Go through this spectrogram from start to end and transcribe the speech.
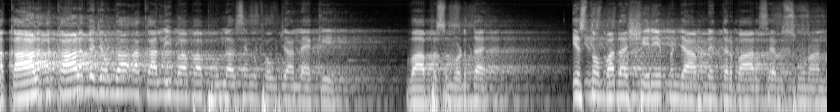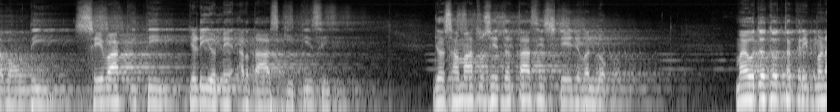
ਅਕਾਲ ਅਕਾਲ ਗਜਾਉਂਦਾ ਅਕਾਲੀ ਬਾਬਾ ਫੂਲਾ ਸਿੰਘ ਫੌਜਾਂ ਲੈ ਕੇ ਵਾਪਸ ਮੁੜਦਾ ਹੈ। ਇਸ ਤੋਂ ਬਾਅਦ ਸ਼ੇਰੇ ਪੰਜਾਬ ਨੇ ਦਰਬਾਰ ਸਾਹਿਬ ਸੋਨਾ ਲਵਾਉਣ ਦੀ ਸੇਵਾ ਕੀਤੀ ਜਿਹੜੀ ਉਹਨੇ ਅਰਦਾਸ ਕੀਤੀ ਸੀ। ਜੋ ਸਮਾਂ ਤੁਸੀਂ ਦਿੱਤਾ ਸੀ ਸਟੇਜ ਵੱਲੋਂ, ਮੈਂ ਉਹਦੇ ਤੋਂ ਤਕਰੀਬਨ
